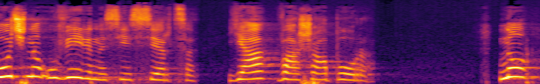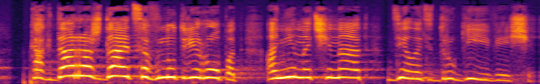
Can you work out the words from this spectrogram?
точно уверенность есть в сердце. Я ваша опора. Но когда рождается внутри ропот, они начинают делать другие вещи.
